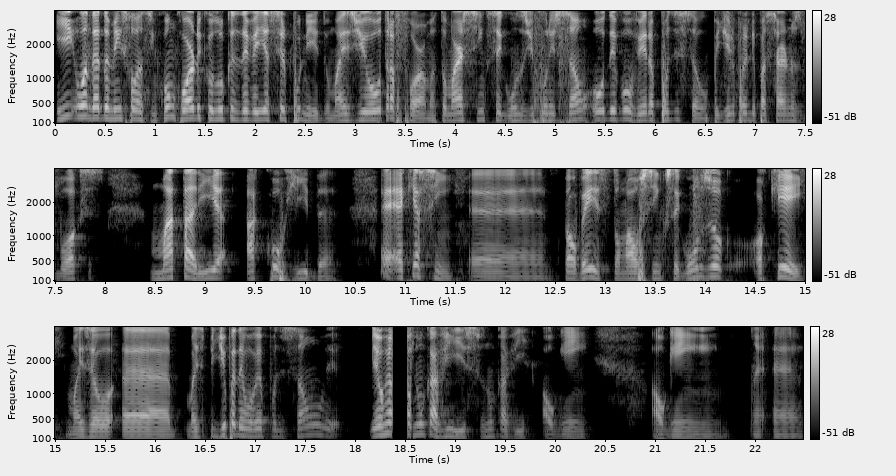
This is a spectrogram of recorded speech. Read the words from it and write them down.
E o André Domingues falando assim: concordo que o Lucas deveria ser punido, mas de outra forma, tomar 5 segundos de punição ou devolver a posição. Pedir para ele passar nos boxes mataria a corrida. É, é que assim, é, talvez tomar os 5 segundos, ok, mas eu é, mas pedir para devolver a posição, eu nunca vi isso, nunca vi alguém alguém é, é,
